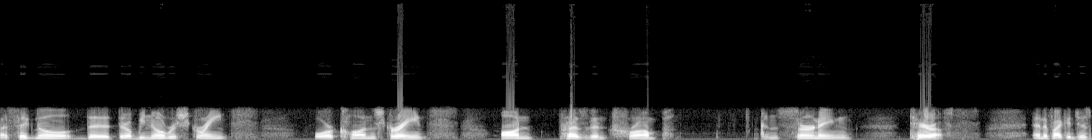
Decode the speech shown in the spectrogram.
a signal that there will be no restraints or constraints on President Trump concerning tariffs. And if I can just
